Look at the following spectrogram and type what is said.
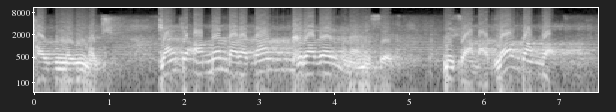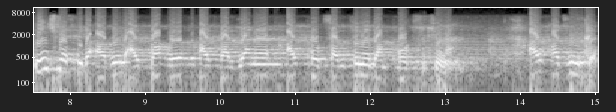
շարժումների մեջ։ Կյանքի ամեն բարական գրավեր մնան մեզ հետ, մեզ համար, լավ կամ վատ ինչպես պիտի ապրել այդ պահը, այդ վարյանը, այդ փորձառությունը կամ փորձությունը։ Այդ հաջունքը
